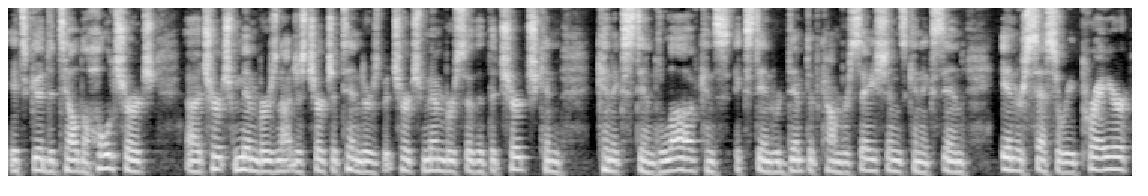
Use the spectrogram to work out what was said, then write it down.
it's good to tell the whole church, uh, church members, not just church attenders, but church members, so that the church can can extend love, can extend redemptive conversations, can extend intercessory prayer.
